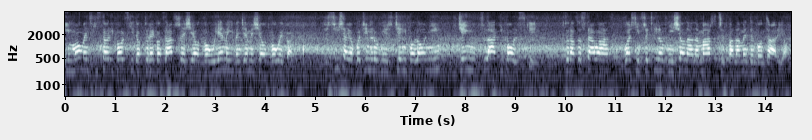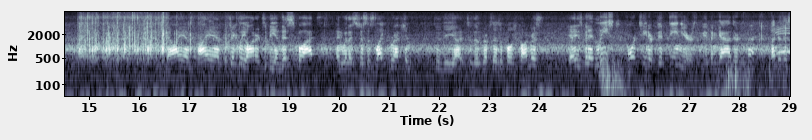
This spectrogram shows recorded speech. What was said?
i moment w historii Polski, do którego zawsze się odwołujemy i będziemy się odwoływać. Dzisiaj obchodzimy również Dzień Polonii i Dzień Flagi Polskiej, która została właśnie przed chwilą wniesiona na maszt przed parlamentem w Ontario. Now I am I am particularly honored to be in this spot, and with a, just a slight correction to the uh, to the representatives of Polish Congress. It has been at least 14 or 15 years that we have been gathered under this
